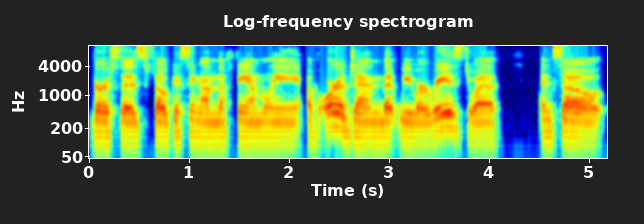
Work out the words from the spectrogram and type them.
versus focusing on the family of origin that we were raised with. And so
